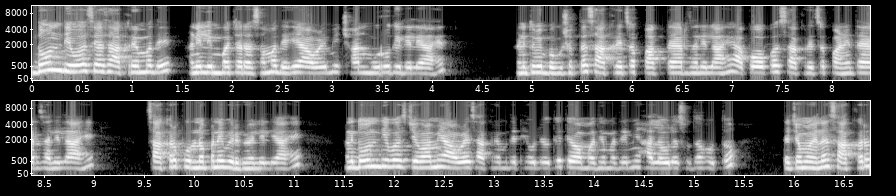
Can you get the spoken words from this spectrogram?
दोन दिवस या साखरेमध्ये आणि लिंबाच्या रसामध्ये हे आवळे मी छान मुरू दिलेले आहेत. आणि तुम्ही बघू शकता साखरेचा पाक तयार झालेला आहे. आपोआपच साखरेचं पाणी तयार झालेलं आहे. साखर पूर्णपणे विरघळलेली आहे. आणि दोन दिवस जेव्हा मी आवळे साखरेमध्ये ठेवले होते तेव्हा मध्ये मध्ये मी हलवलं सुद्धा होतं. त्याच्यामुळे ना साखर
